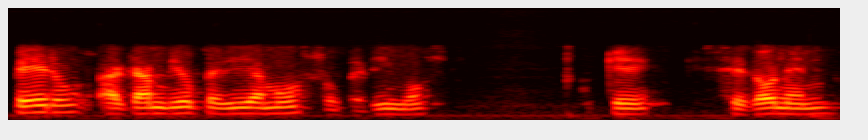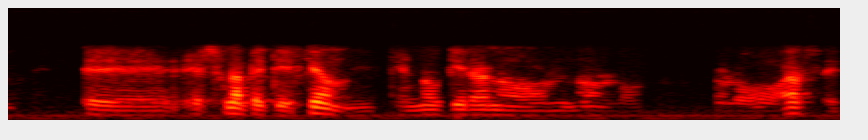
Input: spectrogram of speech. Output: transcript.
Pero a cambio pedíamos o pedimos que se donen, es una petición, quien no quiera no, no, no lo hace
